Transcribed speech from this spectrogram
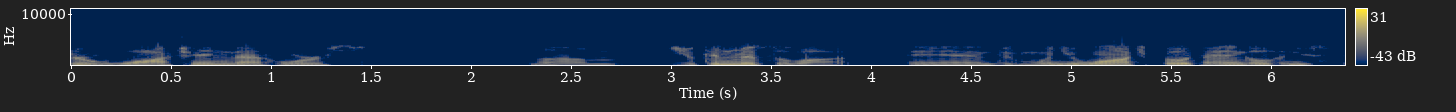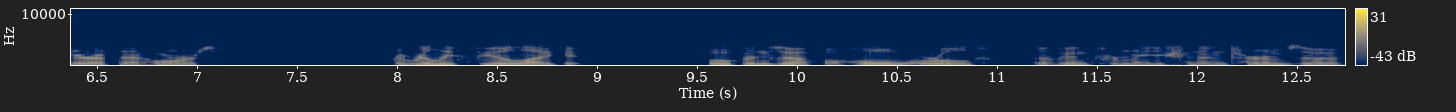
you're watching that horse, um, you can miss a lot. And when you watch both angles and you stare at that horse, I really feel like it opens up a whole world of information in terms of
